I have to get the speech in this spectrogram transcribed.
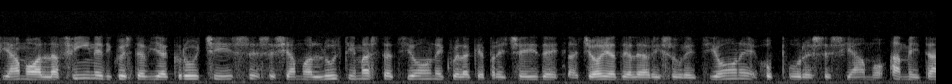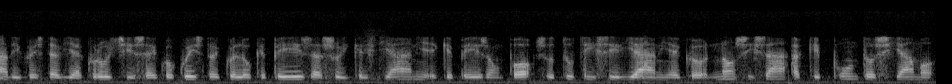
siamo alla fine di questa Via Crucis, se siamo all'ultima stazione, quella che precede la gioia della risurrezione oppure se siamo a metà di questa Via Crucis. Ecco, questo è quello che pesa sui cristiani e che pesa un po' su tutti i siriani. Ecco, non si sa a che punto siamo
